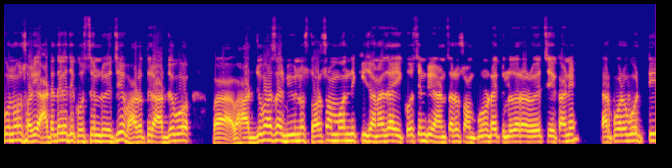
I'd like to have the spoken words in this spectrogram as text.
কোনো সরি আটের দাগের যে কোশ্চেন রয়েছে, ভারতের আর্য বা আর্য ভাষার বিভিন্ন স্তর সম্বন্ধে কি জানা যায়? এই কোশ্চেনটির অ্যান্সারও সম্পূর্ণটাই তুলে ধরা রয়েছে এখানে। তার পরবর্তী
